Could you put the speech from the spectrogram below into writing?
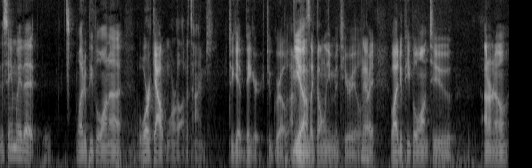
the same way that why do people want to work out more a lot of times to get bigger, to grow? I mean, Yeah. that's like the only material, Yeah. right? Why do people want to, I don't know,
